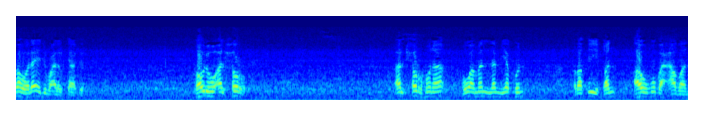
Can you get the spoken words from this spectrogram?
فهو لا يجب على الكافر. قوله الحر. الحر هنا هو من لم يكن رقيقا أو مبعضا.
